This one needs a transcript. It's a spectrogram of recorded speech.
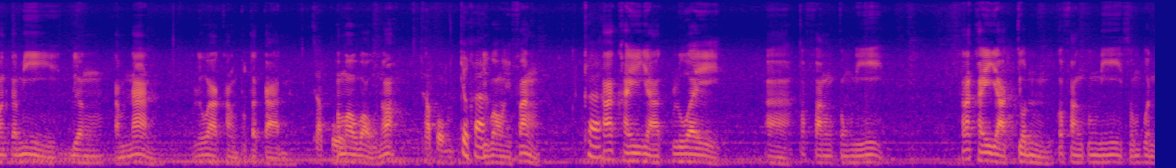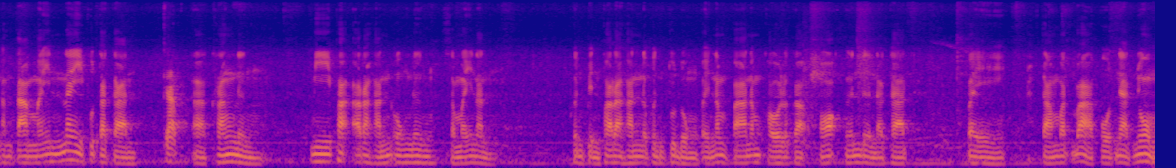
มันก็มีเรื่องตำนาน หรือว่าขังพุทธการครับปูเขามาเว้าเนาะครับผม เจ้าค่ะ ที่เว้าให้ฟังค่ะ ถ้าใครอยากรวยอ่าก็ฟังตรงนี้ ถ้าใครอยากจนก็ฟังตรงนี้ สมควรทำตามไหมในพุทธกาลครับอ่าครั้งหนึ่ง มีพระอรหันต์องค์หนึ่งสมัยนั้น เพิ่นเป็นพระอรหันต์แล้วเพิ่นทุดงไปน้ำปลาน้ำเขาแล้วก็เหาะเงินเดินอากาศไปตามวัดว่าโปรดญาติโยม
